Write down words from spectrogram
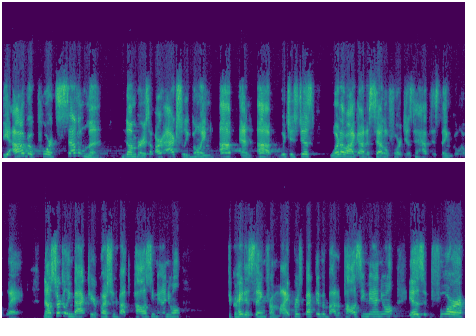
the out of court settlement numbers are actually going up and up, which is just what do I got to settle for just to have this thing go away? Now, circling back to your question about the policy manual, the greatest thing from my perspective about a policy manual is for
